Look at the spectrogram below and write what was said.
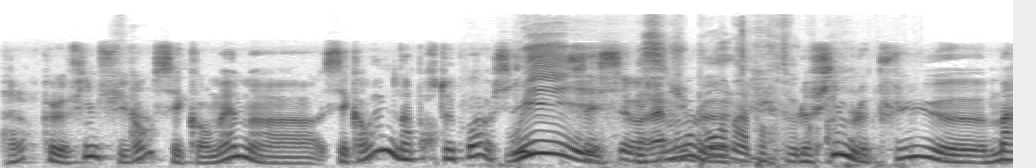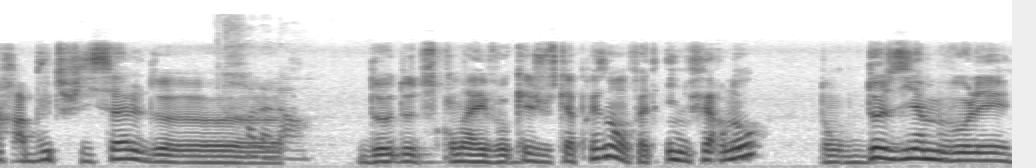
alors que le film suivant, c'est quand même, euh, c'est quand même n'importe quoi aussi. Oui, C'est- vraiment le, le film le plus euh, marabout de ficelle de, Oh là là. de, de ce qu'on a évoqué jusqu'à présent, en fait. Inferno, donc deuxième volet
